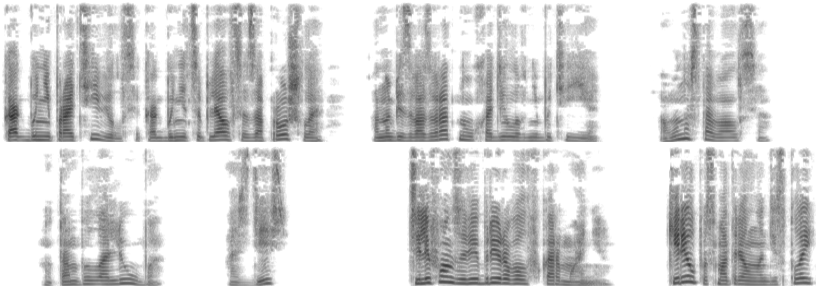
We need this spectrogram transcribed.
Как бы ни противился, как бы ни цеплялся за прошлое, оно безвозвратно уходило в небытие. А он оставался. Но там была Люба. А здесь... Телефон завибрировал в кармане. Кирилл посмотрел на дисплей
